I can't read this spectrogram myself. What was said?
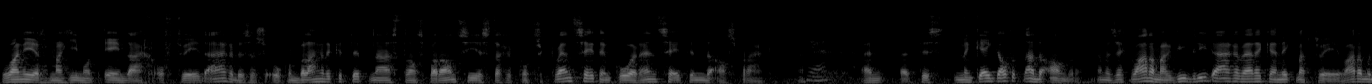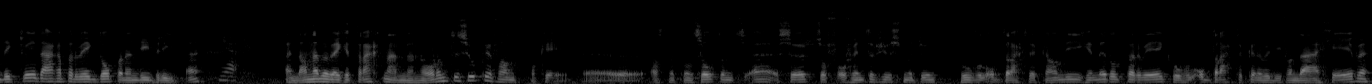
wanneer mag iemand één dag of twee dagen. Dus dat is ook een belangrijke tip. Naast transparantie is dat je consequent bent en coherent bent in de afspraken. Ja, En het is, men kijkt altijd naar de andere. En men zegt, waarom mag die drie dagen werken en ik maar twee? Waarom moet ik twee dagen per week doppen en die drie? Hè? ja, En dan hebben wij getracht naar een norm te zoeken van, oké, eh, als een consultant eh, search of, of interviews moet doen, hoeveel opdrachten kan die gemiddeld per week? Hoeveel opdrachten kunnen we die vandaag geven?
